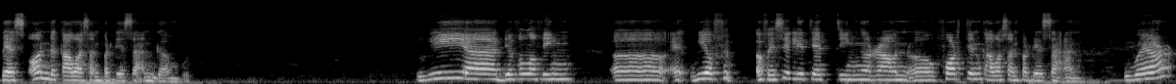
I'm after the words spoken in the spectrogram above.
based on the kawasan perdesaan gambut. We are developing, uh, we are facilitating around uh, 14 kawasan perdesaan where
